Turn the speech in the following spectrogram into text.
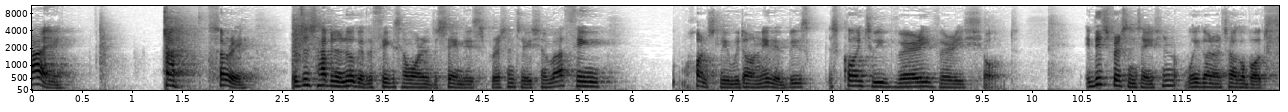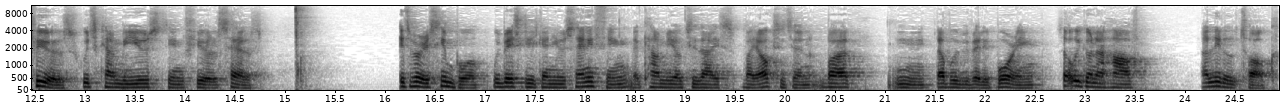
Hi. Ha, sorry. We're just having a look at the things I wanted to say in this presentation, but I think, honestly, we don't need it because it's going to be very, very short. In this presentation, we're going to talk about fuels, which can be used in fuel cells. It's very simple. We basically can use anything that can be oxidized by oxygen, but mm, that would be very boring. So we're going to have a little talk,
